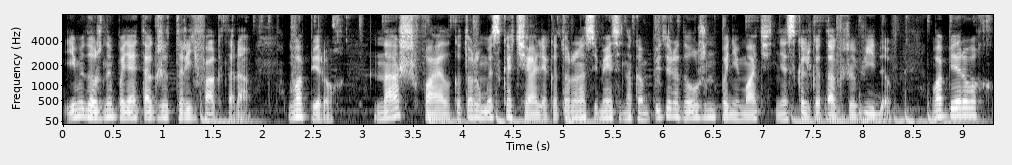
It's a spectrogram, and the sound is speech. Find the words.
И мы должны понять также три фактора. Во-первых, наш файл, который мы скачали, который у нас имеется на компьютере, должен понимать несколько также видов. Во-первых,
